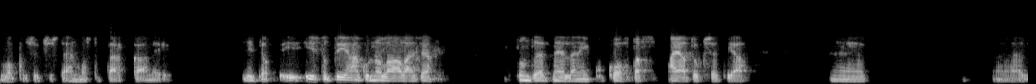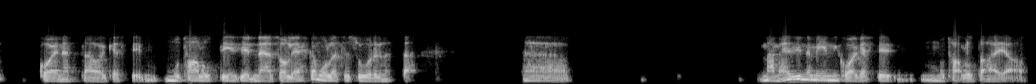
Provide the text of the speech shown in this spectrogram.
loppusyksystä, en muista tarkkaan, niin sitten istuttiin ihan kunnolla alas ja tuntui, että meillä niin kohtas ajatukset ja ää, koen, että oikeasti mut haluttiin sinne ja se oli ehkä mulle se suurin, että ää, mä menen sinne, mihin niin oikeasti mut halutaan ja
